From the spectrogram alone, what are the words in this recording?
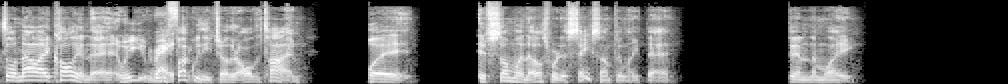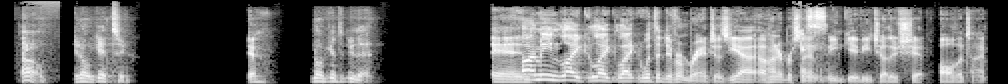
So now I call him that. We we Right. fuck with each other all the time. But if someone else were to say something like that, then I'm like, oh, you don't get to. Yeah. You don't get to do that. And I mean, like like like with the different branches. Yeah, hundred Yes. percent. We give each other shit all the time.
